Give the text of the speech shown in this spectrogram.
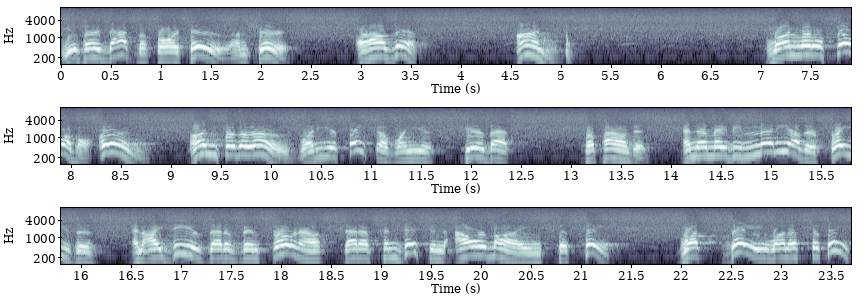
You've heard that before too, I'm sure. Or how's this? Un. One little syllable. Un. Un for the road. What do you think of when you hear that propounded? And there may be many other phrases and ideas that have been thrown out that have conditioned our minds to think what they want us to think.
